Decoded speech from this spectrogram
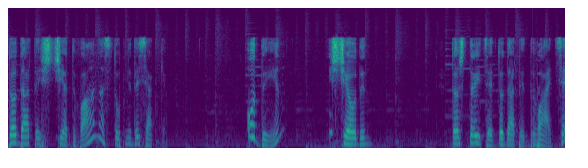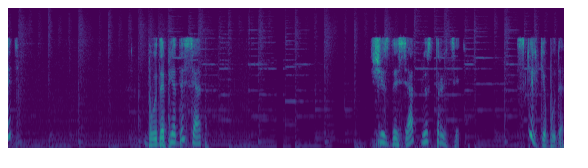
додати ще два наступні десятки. Один і ще один. Тож 30 додати 20 буде 50. 60 плюс 30. Скільки буде?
